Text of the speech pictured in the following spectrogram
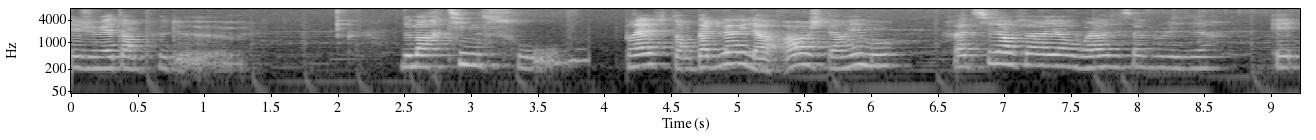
Et je vais mettre un peu de, de Martine sous... Bref, dans de l'œil là. Oh, je perds mes mots. Ras-de-cils inférieur, voilà, c'est ça que je voulais dire. Et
